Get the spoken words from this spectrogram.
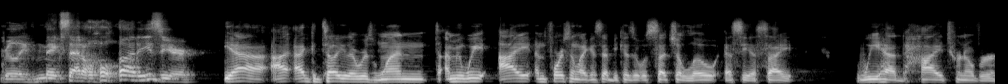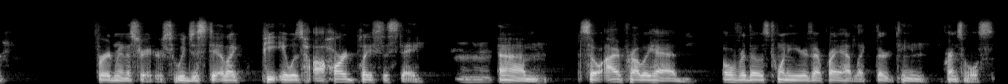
really makes that a whole lot easier. Yeah, I, I could tell you there was one. I mean, we, I unfortunately, like I said, because it was such a low SES site, we had high turnover for administrators. We just did like it was a hard place to stay. Mm-hmm. Um, so I probably had over those 20 years, I probably had like 13 principals.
